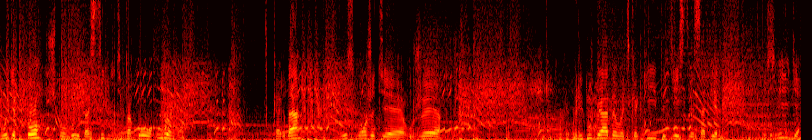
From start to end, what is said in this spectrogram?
будет то, что вы достигнете такого уровня, когда вы сможете уже предугадывать какие-то действия соперника. То есть, видите,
